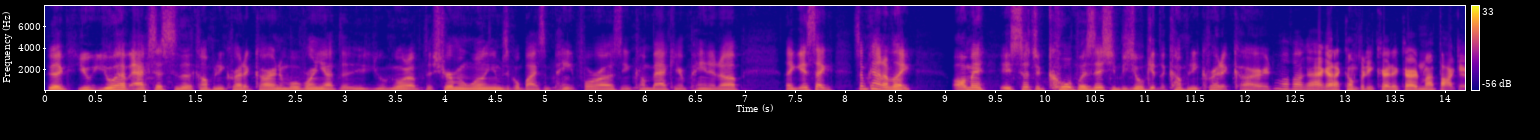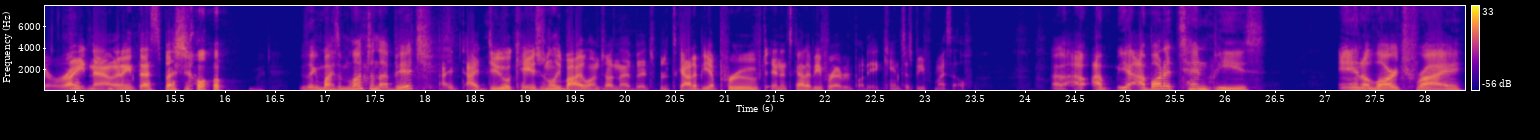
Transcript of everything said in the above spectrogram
be like you you have access to the company credit card and we'll run you out the you can go up to Sherman Williams and go buy some paint for us and you come back here and paint it up. Like it's like some kind of like oh man it's such a cool position because you'll get the company credit card. Motherfucker, I got a company credit card in my pocket right now. It ain't that special. You can buy some lunch on that bitch. I, I do occasionally buy lunch on that bitch, but it's got to be approved and it's got to be for everybody. It can't just be for myself. I, I, I yeah I bought a ten piece and a large fry.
